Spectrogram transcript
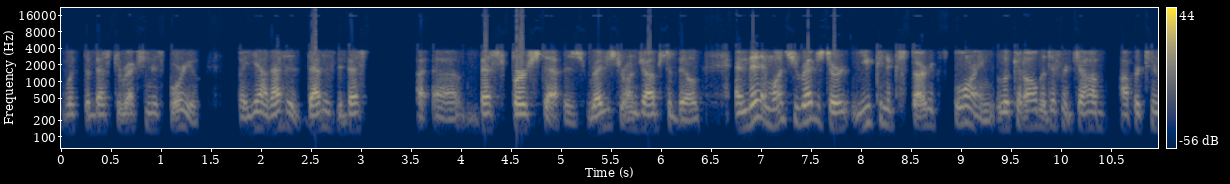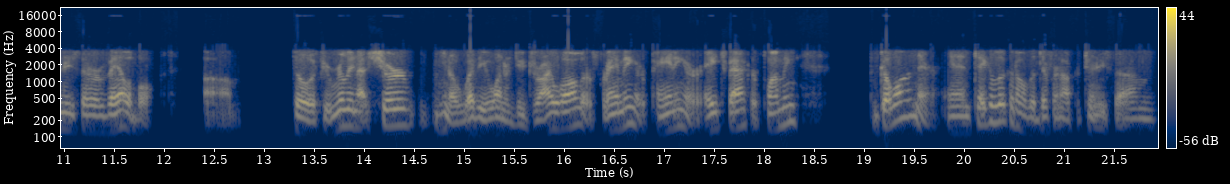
what the best direction is for you. But yeah, that is that is the best uh, uh best first step is register on Jobs to Build, and then once you register, you can start exploring. Look at all the different job opportunities that are available. Um, so if you're really not sure, you know, whether you want to do drywall or framing or painting or HVAC or plumbing, go on there and take a look at all the different opportunities. Um,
